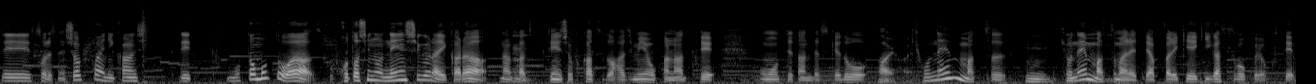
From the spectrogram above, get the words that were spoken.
でそうですね、 Shopify に関して、もともとは今年の年始ぐらいから、なんかうん。転職活動始めようかなって思ってたんですけど、はいはい。去年末、うん。去年末までってやっぱり景気がすごく良くて、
